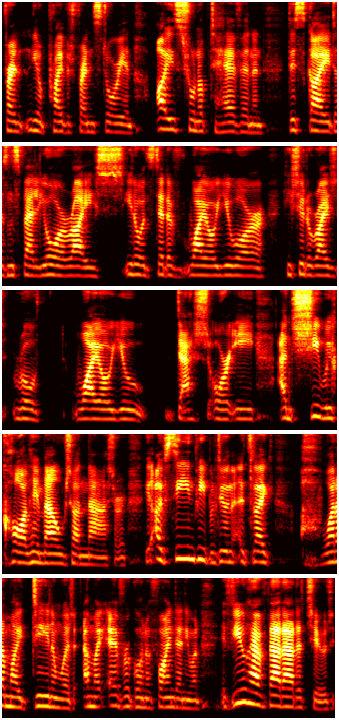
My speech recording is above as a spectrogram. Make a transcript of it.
friend, you know, private friend story and eyes thrown up to heaven and this guy doesn't spell your right, you know, instead of Y O U or he should have write, wrote Y O U dash or E and she will call him out on that. Or I've seen people doing it. It's like, oh, what am I dealing with? Am I ever going to find anyone? If you have that attitude,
